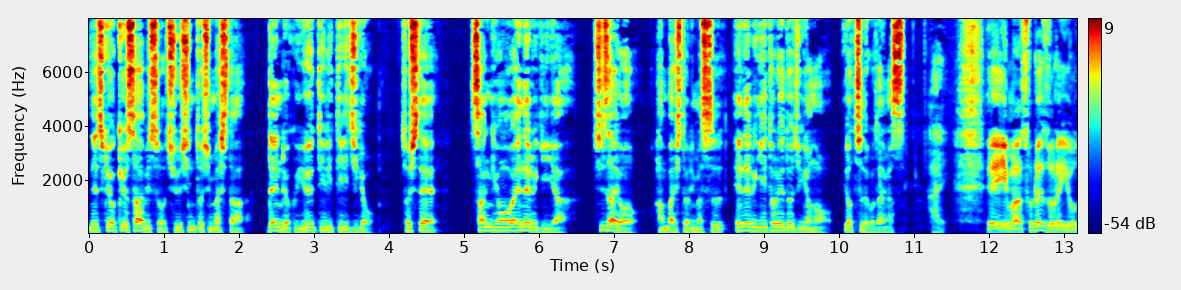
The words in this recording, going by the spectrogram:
熱供給サービスを中心としました電力ユーティリティ事業、そして産業エネルギーや資材を販売しておりますエネルギートレード事業の4つでございます。はい。えー、今、それぞれ4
